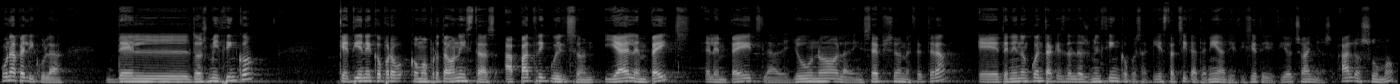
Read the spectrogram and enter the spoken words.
una película del 2005 que tiene como protagonistas a Patrick Wilson y a Ellen Page. Ellen Page, la de Juno, la de Inception, etc. teniendo en cuenta que es del 2005, pues aquí esta chica tenía 17, 18 años a lo sumo.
